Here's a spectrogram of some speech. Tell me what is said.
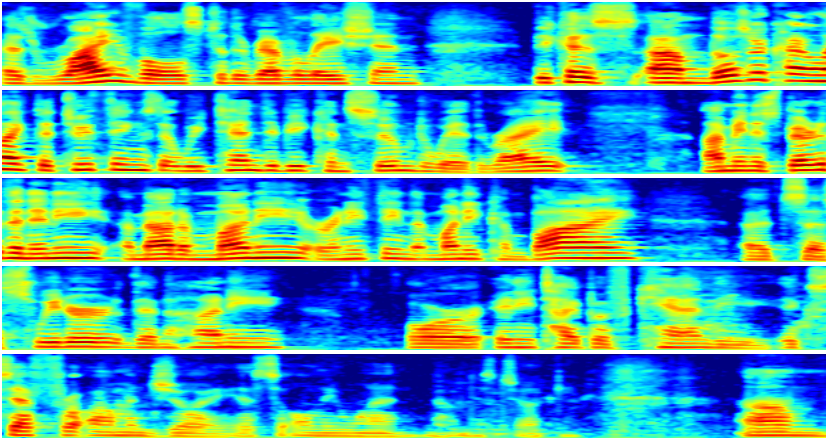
as rivals to the revelation because um, those are kind of like the two things that we tend to be consumed with, right? I mean, it's better than any amount of money or anything that money can buy. It's uh, sweeter than honey or any type of candy except for almond joy. That's the only one. No, I'm just joking. Um,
